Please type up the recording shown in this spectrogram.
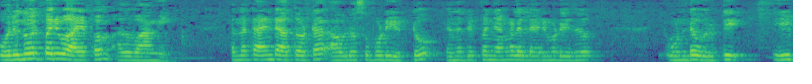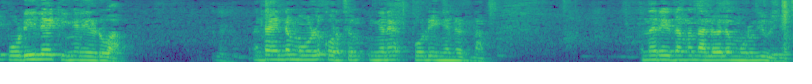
ഒരു നൂൽ പരുവായപ്പം അത് വാങ്ങി. എന്നിട്ട് അതിന്റെ അകത്തോട്ട് അവലോസ് പൊടി ഇട്ടു. എന്നിട്ട് ഇപ്പം ഞങ്ങൾ എല്ലാവരും കൂടി ഇത് ഉണ്ട ഉരുട്ടി ഈ പൊടിയിലേക്ക് ഇങ്ങനെ ഇടുക. എന്നിട്ട് അതിന്റെ മുകളിൽ കുറച്ചും ഇങ്ങനെ പൊടി ഇങ്ങനെ ഇടണം. അന്നേരം ഇതങ്ങ് നല്ലപോലെ മുറുകി വരും.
